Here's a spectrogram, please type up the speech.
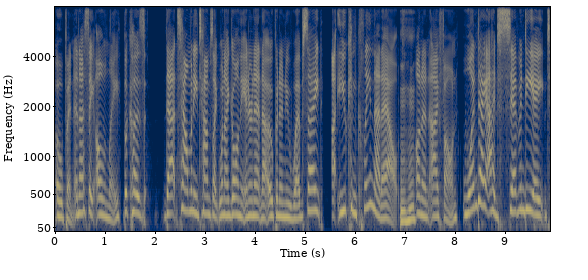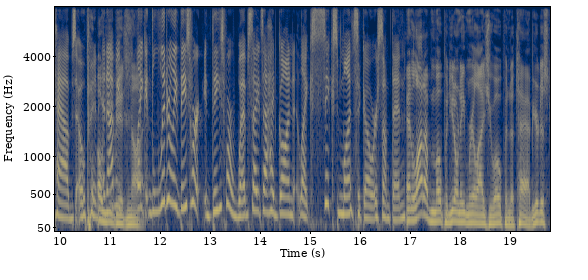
open. And I say only because that's how many times, like when I go on the internet and I open a new website, you can clean that out Mm-hmm. on an iPhone. One day I had 78 tabs open. Oh, and you I mean, did not. like literally these were, these were websites I had gone like six months ago or something. And a lot of them open, you don't even realize you opened a tab. You're just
